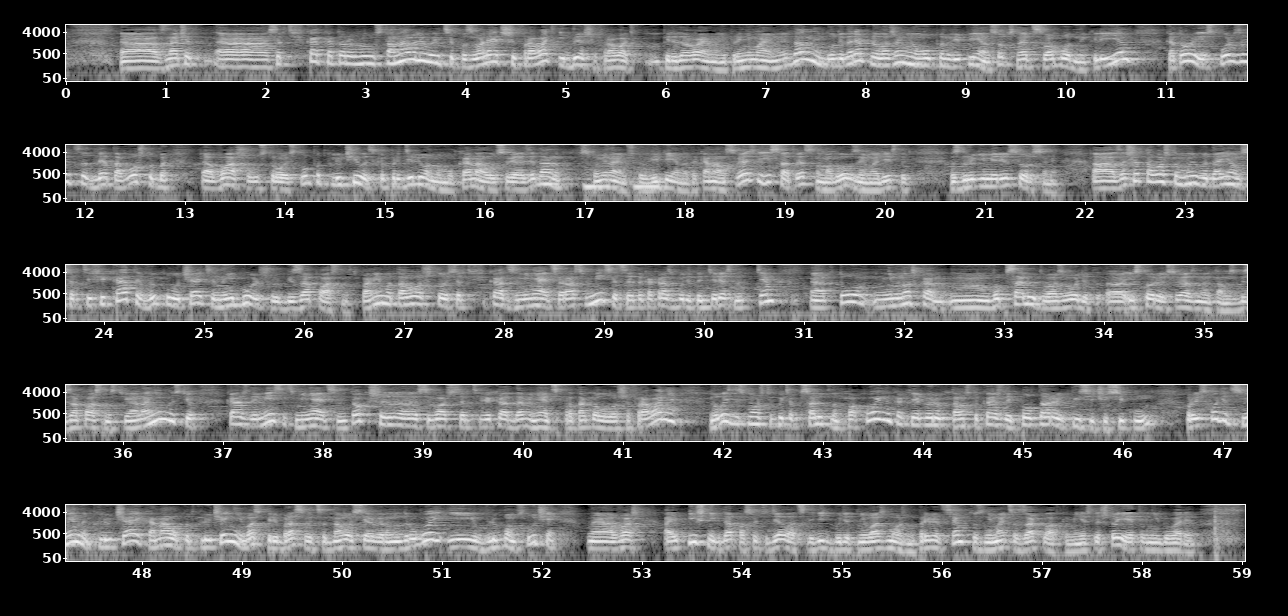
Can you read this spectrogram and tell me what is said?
А, значит, а, сертификат, который вы устанавливаете, позволяет шифровать и дешифровать передаваемые и принимаемые данные благодаря приложению OpenVPN. Собственно, это свободный клиент, который используется для того, чтобы а, ваше устройство подключилось к определенному каналу связи. Да? Ну, вспоминаем, что VPN – это канал связи и, соответственно, могло взаимодействовать с другими ресурсами. А за счет того, что мы выдаем сертификаты, вы получаете наибольшую безопасность. Помимо того, что сертификат заменяется раз в месяц, это как раз будет интересно тем, э, кто немножко в абсолют возводит э, историю, связанную там, с безопасностью и анонимностью. Каждый месяц меняется не только э, ваш сертификат, да, меняется протокол его шифрования, но вы здесь можете быть абсолютно спокойны, как я говорю, потому что каждые полторы тысячи секунд происходит смена ключа и канала подключения, и вас перебрасывает с одного сервера на другой, и в любом случае ваш айпишник, да, по сути дела, отследить будет невозможно. Привет всем, кто занимается закладками. Если что, я этого не говорил.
